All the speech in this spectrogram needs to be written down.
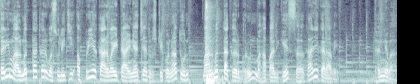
तरी मालमत्ता कर वसुलीची अप्रिय कारवाई टाळण्याच्या दृष्टिकोनातून मालमत्ता कर भरून महापालिकेस सहकार्य करावे. धन्यवाद.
